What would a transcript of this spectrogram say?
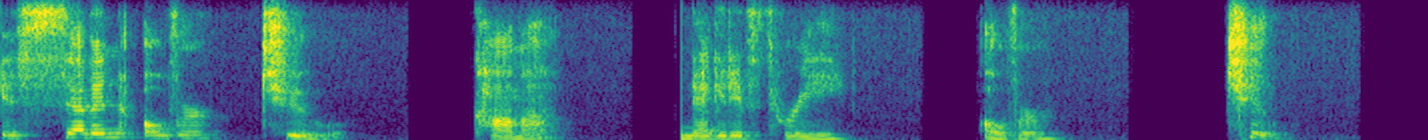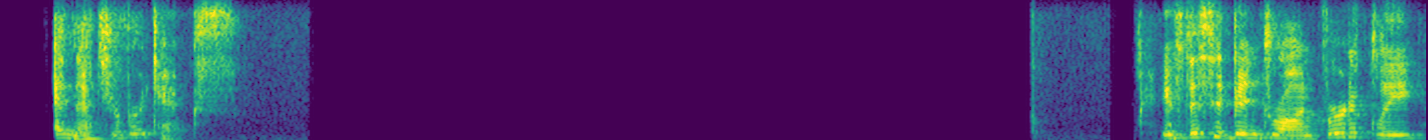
is 7 over 2, comma, negative 3 over 2. And that's your vertex. If this had been drawn vertically,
